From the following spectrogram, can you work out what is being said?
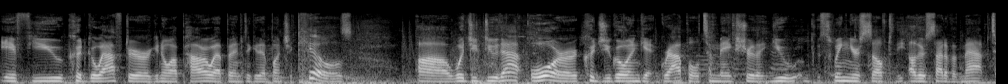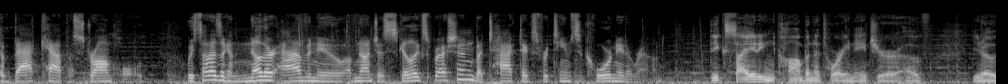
if you could go after you know a power weapon to get a bunch of kills, uh, would you do that? Or could you go and get grapple to make sure that you swing yourself to the other side of a map to back cap a stronghold? We saw it as like another avenue of not just skill expression, but tactics for teams to coordinate around. The exciting combinatory nature of you know,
